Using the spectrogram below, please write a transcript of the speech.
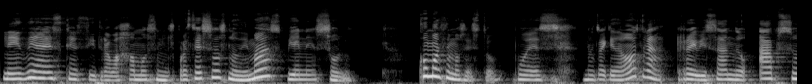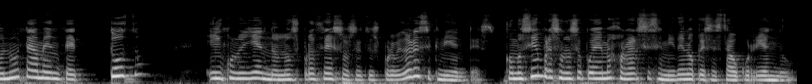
La idea es que si trabajamos en los procesos, lo demás viene solo. ¿Cómo hacemos esto? Pues no te queda otra, revisando absolutamente todo, incluyendo los procesos de tus proveedores y clientes. Como siempre, eso no se puede mejorar si se mide lo que se está ocurriendo,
